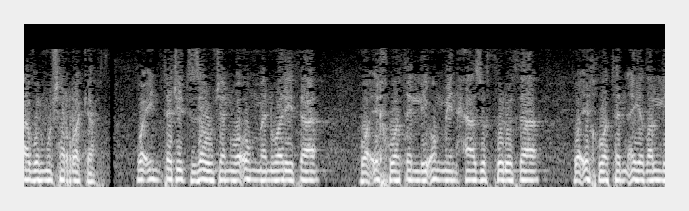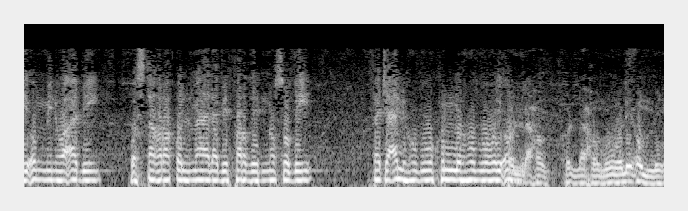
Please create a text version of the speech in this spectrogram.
أبو المشركة وإن تجد زوجا وأما ورثا وإخوة لأم حازوا الثلثا وإخوة أيضا لأم وأبي واستغرقوا المال بفرض النصب فاجعلهم كلهم لأم. كلهم كلهم لأم.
